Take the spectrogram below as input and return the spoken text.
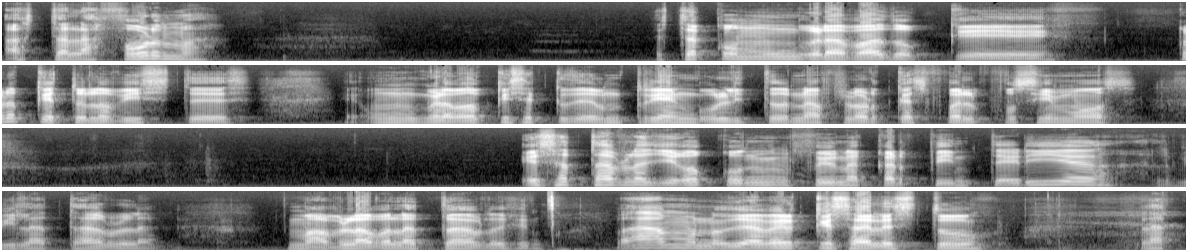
hasta la forma. Está como un grabado que creo que tú lo viste, un grabado que hice de un triangulito de una flor que después pusimos esa tabla llegó con fui a una carpintería, vi la tabla, me hablaba la tabla, dije, vámonos ya a ver qué sales tú. La,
